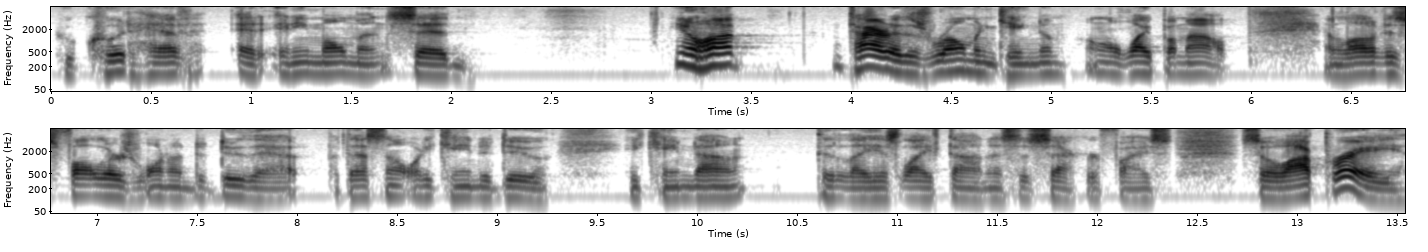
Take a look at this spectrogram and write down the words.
who could have at any moment said, You know what? I'm tired of this Roman kingdom. I'm going to wipe them out. And a lot of his followers wanted to do that, but that's not what he came to do. He came down to lay his life down as a sacrifice. So I pray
